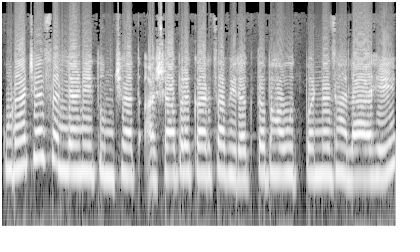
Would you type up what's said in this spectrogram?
कुणाच्या सल्ल्याने तुमच्यात अशा प्रकारचा विरक्त भाव उत्पन्न झाला आहे?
